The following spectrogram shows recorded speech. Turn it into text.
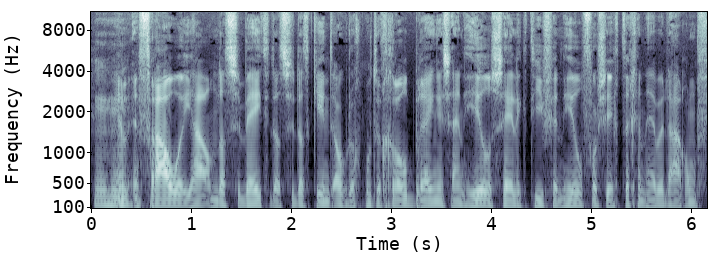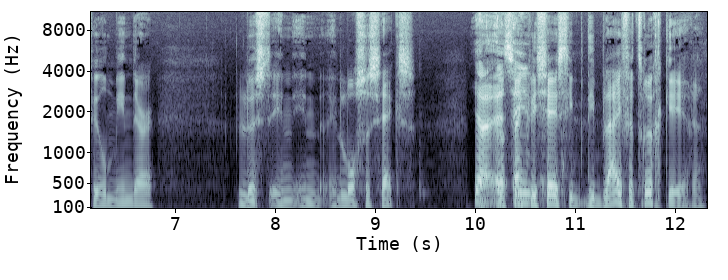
Mhm. en, vrouwen, ja, omdat ze weten dat ze dat kind ook nog moeten grootbrengen, zijn heel selectief en heel voorzichtig en hebben daarom veel minder lust in, in, in losse seks. Ja, dat, dat zijn clichés die, die blijven terugkeren.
